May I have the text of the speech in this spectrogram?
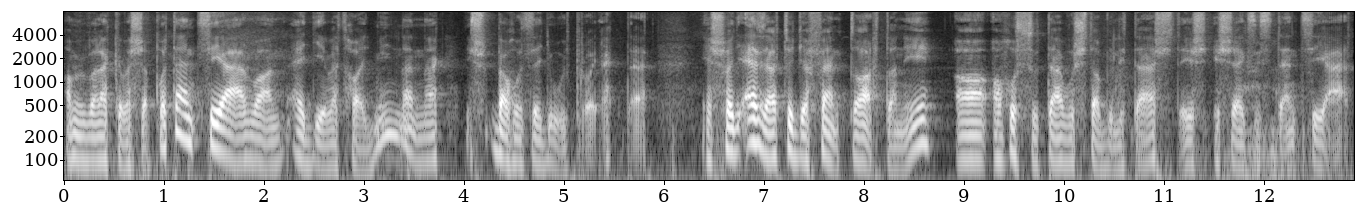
amivel a legkevesebb potenciál van, egy évet hagy mindennek, és behoz egy új projektet. És hogy ezzel tudja fent tartani a, a hosszú távú stabilitást és, és egzisztenciát,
